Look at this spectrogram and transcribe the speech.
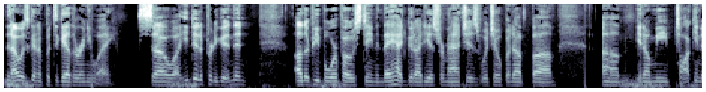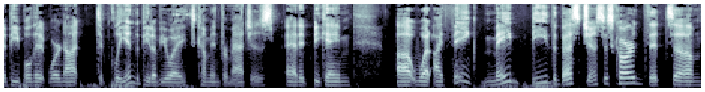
that I was going to put together anyway. So uh, he did a pretty good. And then other people were posting, and they had good ideas for matches, which opened up, um, um, you know, me talking to people that were not typically in the PWA to come in for matches, and it became uh, what I think may be the best Genesis card that. Um,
